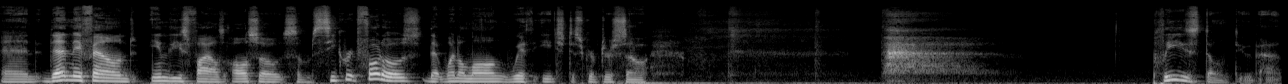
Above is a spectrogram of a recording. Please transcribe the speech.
And then they found in these files also some secret photos that went along with each descriptor. So please don't do that.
